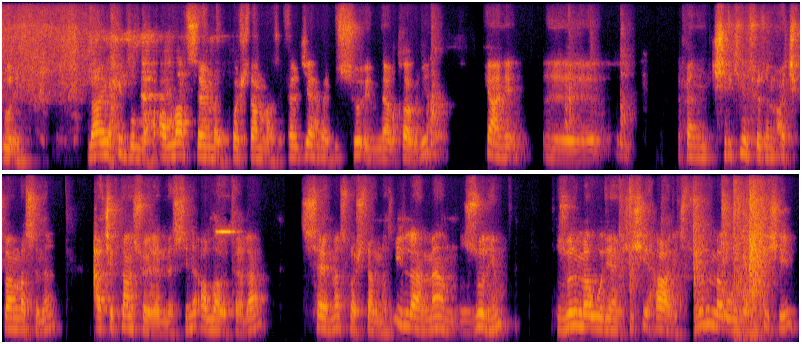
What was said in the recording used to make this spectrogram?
zulim. La yuhibbullah, Allah sevmez, hoşlanmaz. El cehre bis-su'i minel kavli yani e, efendim çirkin sözün açıklanmasını, açıktan söylenmesini Allahu Teala sevmez, hoşlanmaz. İlla men zulim, zulme uğrayan kişi hariç. Zulme uğrayan kişi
